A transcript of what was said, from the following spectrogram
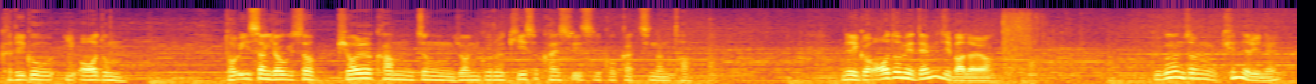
그리고 이 어둠. 더 이상 여기서 별 감정 연구를 계속할 수 있을 것 같진 않다. 근데 이거 어둠이 데미지 받아요. 그건 좀 큰일이네.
